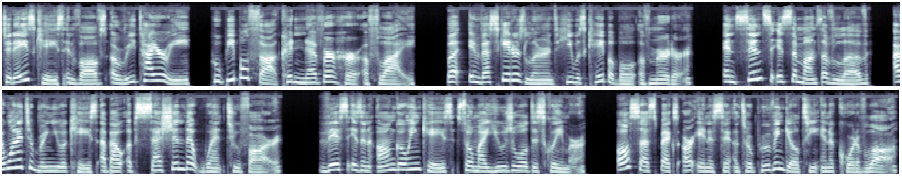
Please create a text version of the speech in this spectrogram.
today's case involves a retiree who people thought could never hurt a fly. But investigators learned he was capable of murder. And since it's the month of love, I wanted to bring you a case about obsession that went too far. This is an ongoing case, so my usual disclaimer. All suspects are innocent until proven guilty in a court of law.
